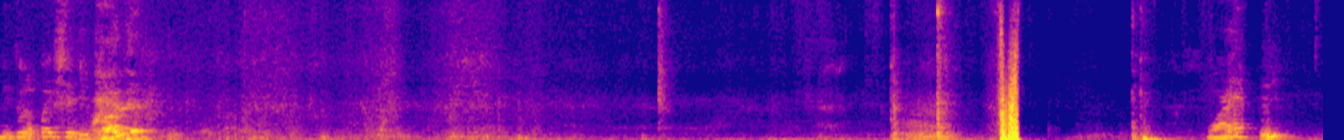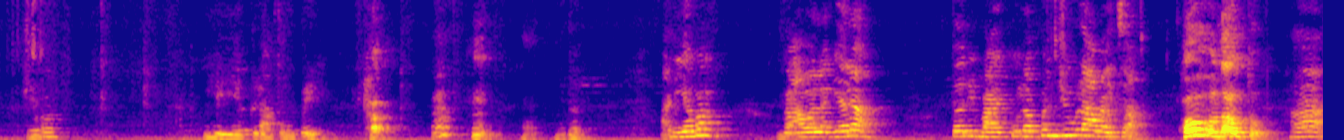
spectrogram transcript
मी तुला पैसे देते हा हा? वाळ्या हं? हे बघ. हे एक लाख रुपये. हा. हं? हं. हं, धर. आणि हे बघ गावाला गेला तरी बायकोला पण जीव लावायचा. हो हो लावतो. हा.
